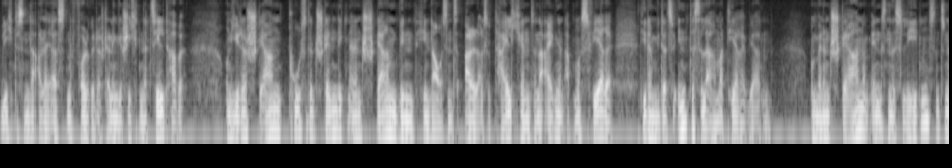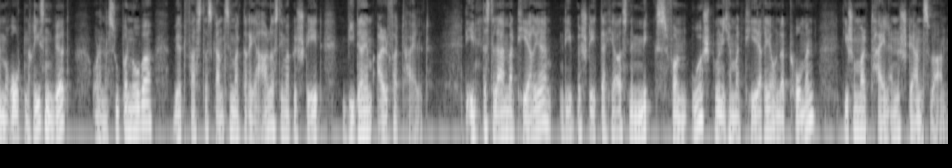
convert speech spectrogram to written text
wie ich das in der allerersten Folge der Sternengeschichten erzählt habe und jeder Stern pustet ständig in einen Sternwind hinaus ins All, also Teilchen seiner eigenen Atmosphäre, die dann wieder zu interstellarer Materie werden. Und wenn ein Stern am Ende seines Lebens zu einem roten Riesen wird oder einer Supernova, wird fast das ganze Material, aus dem er besteht, wieder im All verteilt. Die interstellare Materie, die besteht daher aus einem Mix von ursprünglicher Materie und Atomen, die schon mal Teil eines Sterns waren.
